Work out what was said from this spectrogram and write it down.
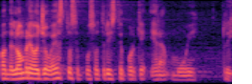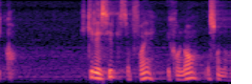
Cuando el hombre oyó esto, se puso triste porque era muy rico. ¿Qué quiere decir que se fue? Dijo, no, eso no.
